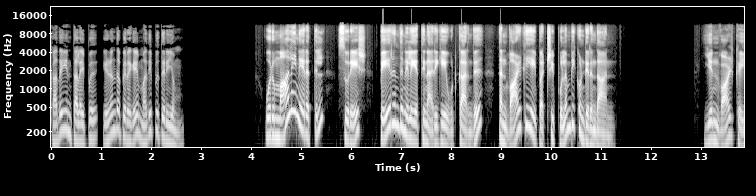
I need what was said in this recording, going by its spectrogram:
கதையின் தலைப்பு இழந்த பிறகே மதிப்பு தெரியும். ஒரு மாலை நேரத்தில் சுரேஷ் பேருந்து நிலையத்தின் அருகே உட்கார்ந்து தன் வாழ்க்கையைப் பற்றி புலம்பிக் கொண்டிருந்தான். என் வாழ்க்கை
